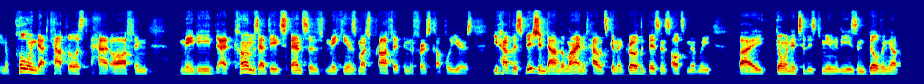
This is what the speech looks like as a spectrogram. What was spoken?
you know pulling that capitalist hat off and maybe that comes at the expense of making as much profit in the first couple years you have this vision down the line of how it's going to grow the business ultimately by going into these communities and building up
